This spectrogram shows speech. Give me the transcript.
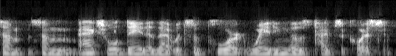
some some actual data that would support weighting those types of questions.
